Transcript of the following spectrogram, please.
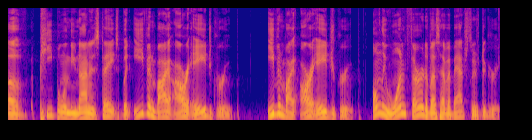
of people in the United States, but even by our age group, even by our age group, only one third of us have a bachelor's degree.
